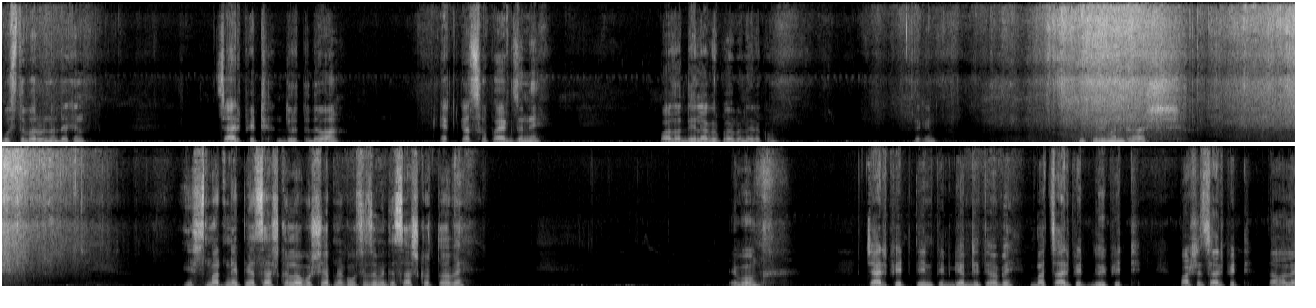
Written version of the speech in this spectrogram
বুঝতে পারবেন না। দেখেন, চার ফিট দূরত্ব দেওয়া। একটা সোফা একজনে বাজার দিয়ে লাগু পাবেন এরকম। দেখেন কি পরিমাণ ঘাস। স্মার্ট নেপিয়ার চাষ করলে অবশ্যই আপনাকে উঁচু জমিতে চাষ করতে হবে। এবং চার ফিট, তিন ফিট গ্যাপ দিতে হবে বা চার ফিট, দুই ফিট, পাশে চার ফিট, তাহলে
